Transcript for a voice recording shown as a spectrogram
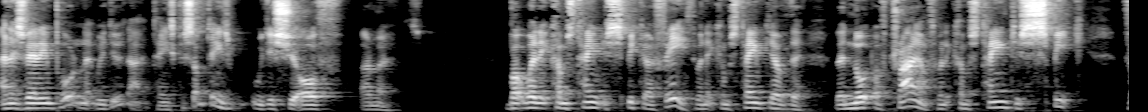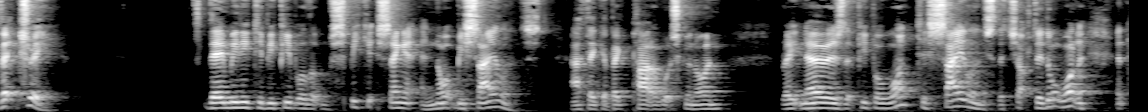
And it's very important that we do that at times because sometimes we just shoot off our mouths. But when it comes time to speak our faith, when it comes time to have the, the note of triumph, when it comes time to speak victory, then we need to be people that will speak it, sing it, and not be silenced. I think a big part of what's going on right now is that people want to silence the church. They don't want to. And,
